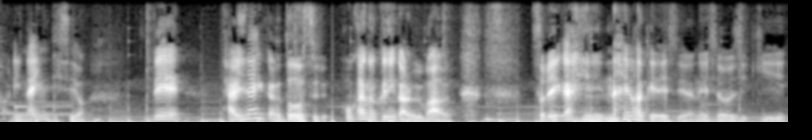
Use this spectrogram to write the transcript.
ど足りないんですよ。で足りないからどうする？他の国から奪うそれ以外ないわけですよね正直。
